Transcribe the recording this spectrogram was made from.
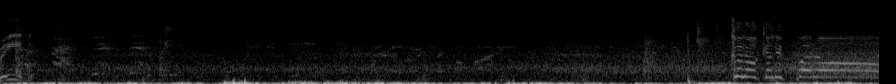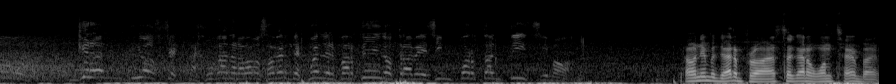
Reed. Coloca el disparo. Grandiosa esta jugada, la vamos a ver después del partido otra vez, importantísimo. I don't even got a pro. I still got a one terabyte.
